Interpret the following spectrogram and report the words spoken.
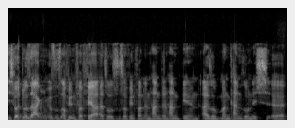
ich wollte nur sagen, es ist auf jeden Fall fair, also es ist auf jeden Fall ein Hand in Hand gehen. Also man kann so nicht äh,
